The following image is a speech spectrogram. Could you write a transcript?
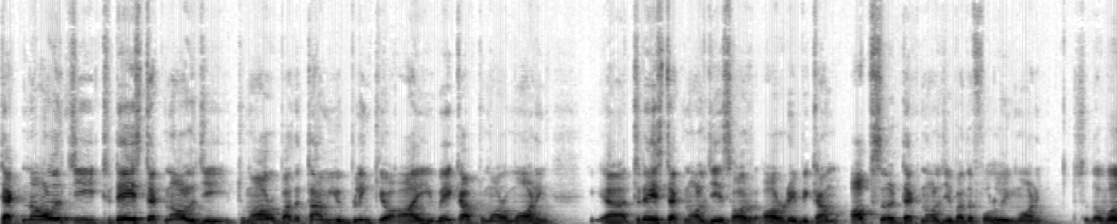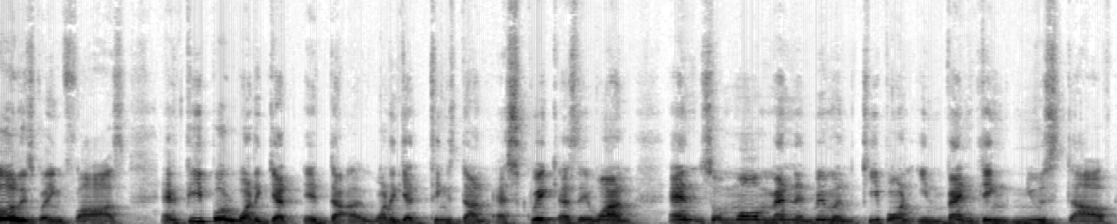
technology, today's technology, tomorrow, by the time you blink your eye, wake up tomorrow morning, uh, today's technology has al- already become obsolete technology by the following morning. So the world is going fast, and people want to get it want to get things done as quick as they want, and so more men and women keep on inventing new stuff,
